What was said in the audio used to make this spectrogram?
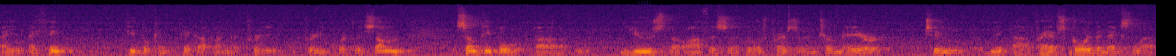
I, I think people can pick up on that pretty, pretty quickly. Some, some people uh, use the office of village president or mayor to uh, perhaps go to the next level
